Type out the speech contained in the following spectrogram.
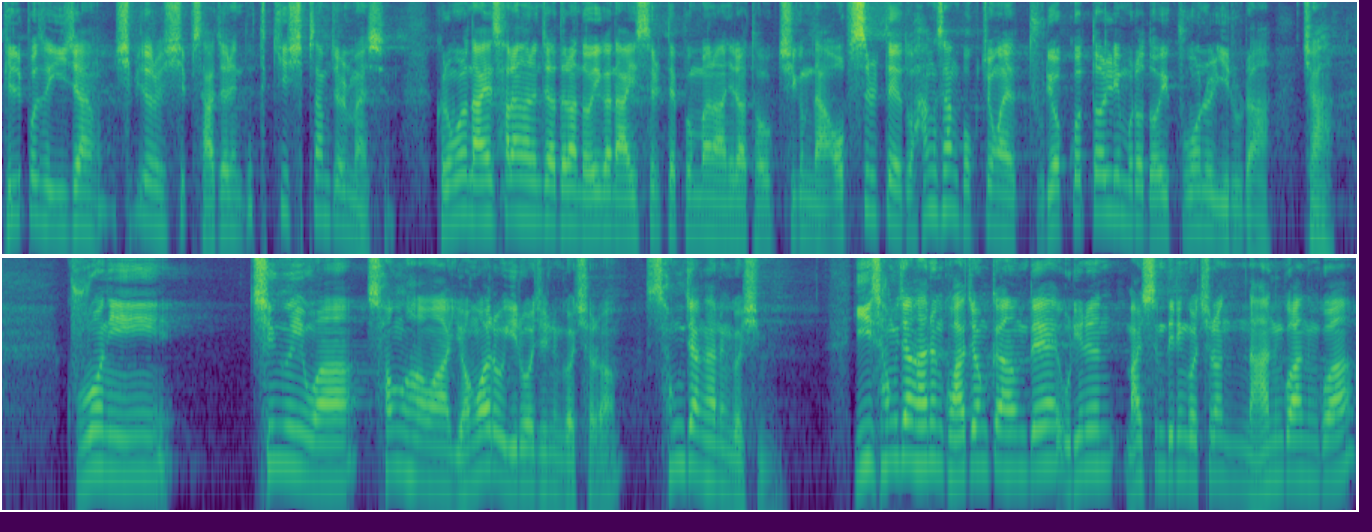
빌립보서 2장 12절 14절인데 특히 13절 말씀. 그러므로 나의 사랑하는 자들아 너희가 나 있을 때뿐만 아니라 더욱 지금 나 없을 때에도 항상 복종하여 두렵고 떨림으로 너희 구원을 이루라. 자, 구원이 칭의와 성화와 영화로 이루어지는 것처럼 성장하는 것입니다. 이 성장하는 과정 가운데 우리는 말씀드린 것처럼 난관과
